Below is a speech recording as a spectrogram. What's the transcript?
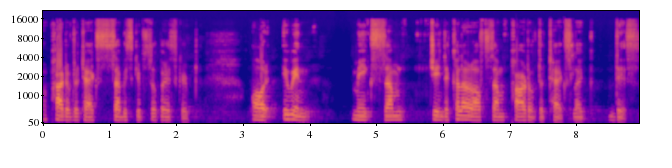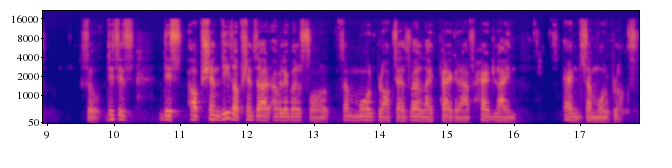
a part of the text subscript superscript. Or even make some change the color of some part of the text like this. So this is this option these options are available for some more blocks as well like paragraph headline and some more blocks.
